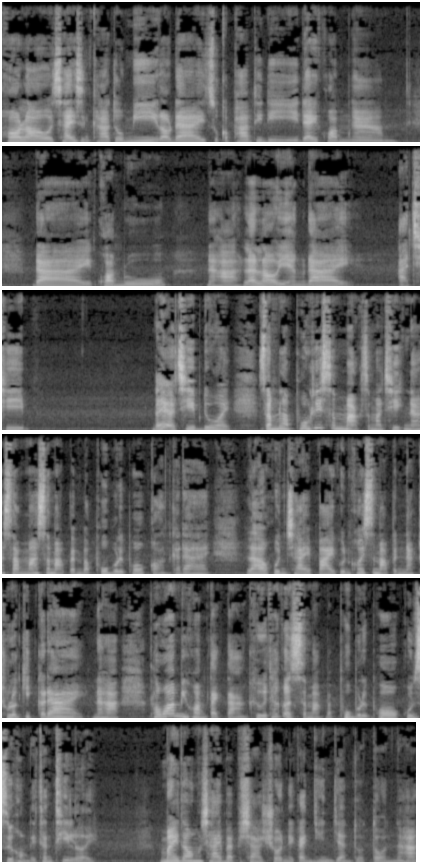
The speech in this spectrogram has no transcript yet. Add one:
พอเราใช้สินค้าโทมี่เราได้สุขภาพที่ดีได้ความงาม ได้ความรู้นะคะ และเรายังได้อาชีพ ได้อาชีพด้วยสำหรับผู้ที่สมัครสมาชิกนะ สามารถสมัครเป็นแบบผู้บริโภคก่อนก็ได้ แล้วคุณใช้ไปคุณค่อยสมัครเป็นนักธุรกิจก็ได้นะคะ เพราะว่ามีความแตกต่างคือถ้าเกิดสมัครแบบผู้บริโภคคุณซื้อของได้ทันทีเลยไม่ต้องใช้แบบประชาชนในการยืนยันตัวตนนะคะ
